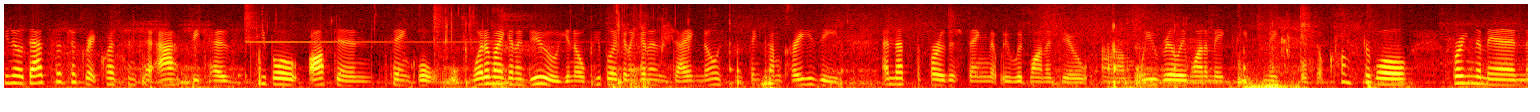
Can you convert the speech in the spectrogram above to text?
You know, that's such a great question to ask because people often think, well, what am I going to do? You know, people are going to get diagnosed and think I'm crazy. And that's the furthest thing that we would want to do. Um, we really want to make, make people feel comfortable, bring them in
